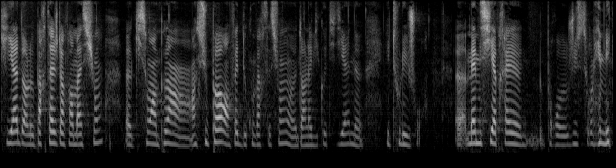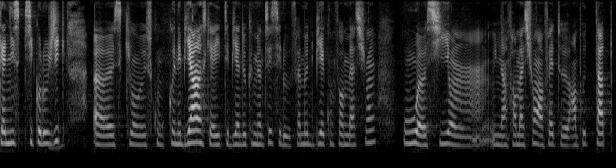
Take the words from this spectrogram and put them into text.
qu'il y a dans le partage d'informations, euh, qui sont un peu un, support en fait de conversation euh, dans la vie quotidienne et tous les jours. Même si après, pour juste sur les mécanismes psychologiques, ce qu'on connaît bien, ce qui a été bien documenté, c'est le fameux biais confirmation, où si une information en fait un peu tape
